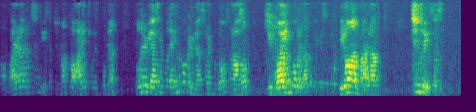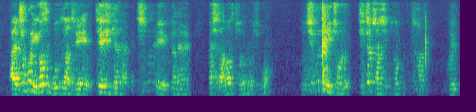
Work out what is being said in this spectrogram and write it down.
어, 말을 하는 학생도 있었지만 또 아래쪽에서 보면 돈을 위한 삶보다 행복을 위한 삶으로 살아서 기부와 행복을 나누겠습니다. 이러한 말을 하는 친구도 있었습니다. 아, 참고로 이것은 모두 다 제, 제 의견이 아니라 친구들의 의견을 다시 나눠서 적은 것이고 또 친구들이 저, 직접 자신이 적은 것지만 거의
